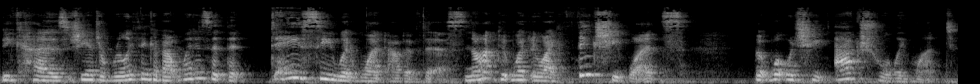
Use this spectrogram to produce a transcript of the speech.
because she had to really think about what is it that Daisy would want out of this? Not what do I think she wants, but what would she actually want?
